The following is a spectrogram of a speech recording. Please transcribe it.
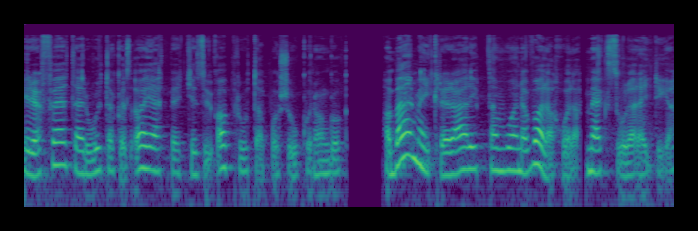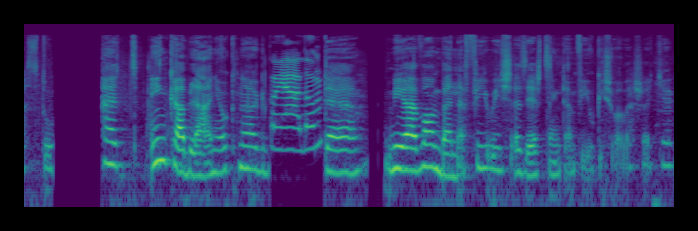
mire feltárultak az alját petjező apró taposó korongok. Ha bármelyikre ráléptem volna, valahol megszólal egy riasztó. Hát inkább lányoknak, de mivel van benne fiú is, ezért szerintem fiúk is olvashatják.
